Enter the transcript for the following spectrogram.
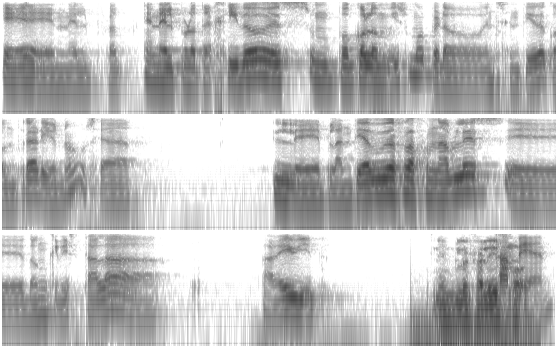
en el, en el protegido es un poco lo mismo, pero en sentido contrario, ¿no? O sea, le plantea dudas razonables eh, Don Cristal a, a David. Incluso el hijo. También,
